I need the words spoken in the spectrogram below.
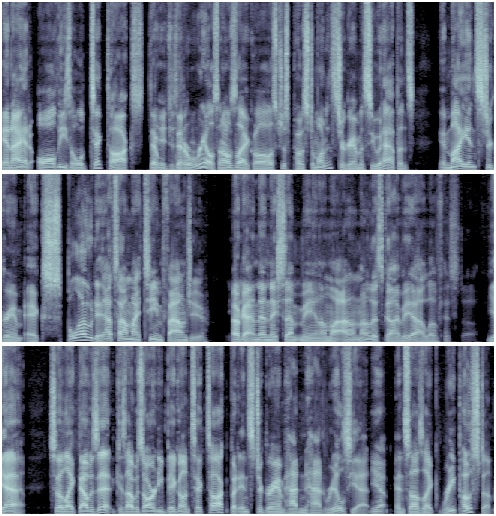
and I had all these old TikToks that just- that are Reels, and I was like, well, let's just post them on Instagram and see what happens. And my Instagram exploded. That's how my team found you. Okay. And then they sent me, and I'm like, I don't know this guy, but yeah, I love his stuff. yeah. Yep. So like that was it because I was already big on TikTok, but Instagram hadn't had Reels yet. Yep. And so I was like, repost them.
